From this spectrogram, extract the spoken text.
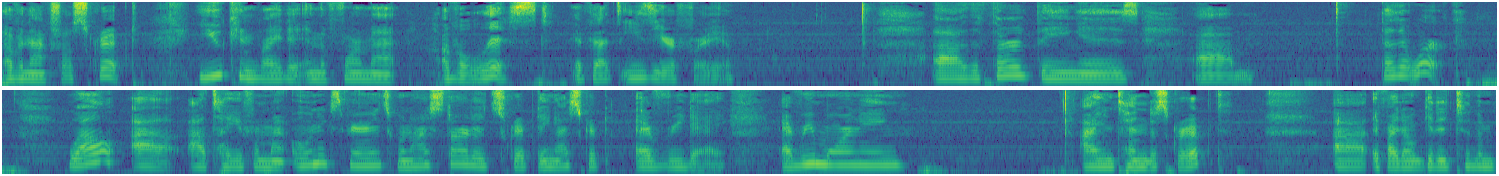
of an actual script. You can write it in the format of a list if that's easier for you. Uh, the third thing is um, does it work? Well uh, i'll tell you from my own experience when i started scripting i script every day. Every morning i intend to script uh, if I don't get it to the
